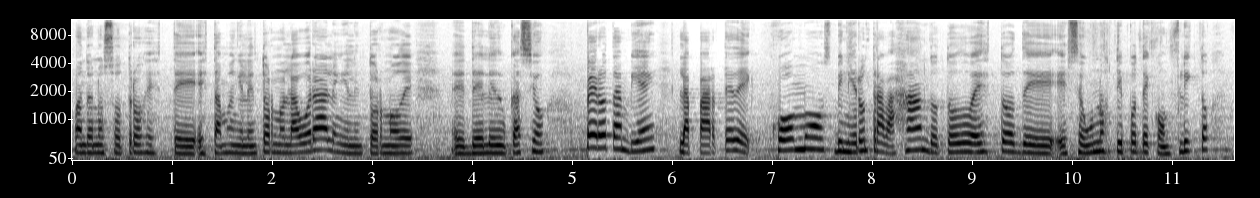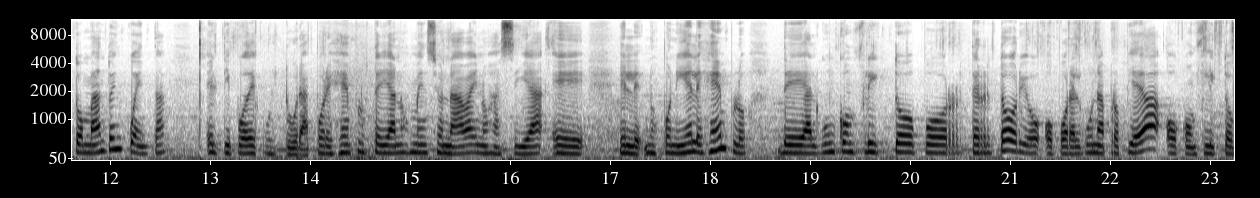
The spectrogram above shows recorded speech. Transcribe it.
cuando nosotros este, estamos en el entorno laboral, en el entorno de, eh, la educación, pero también la parte de cómo vinieron trabajando todo esto de eh, según los tipos de conflicto, tomando en cuenta el tipo de cultura. Por ejemplo, usted ya nos mencionaba y nos hacía, eh, nos ponía el ejemplo de algún conflicto por territorio o por alguna propiedad o conflicto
